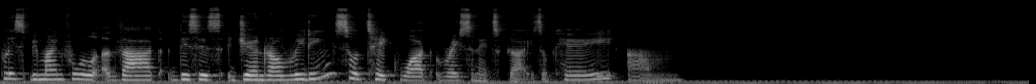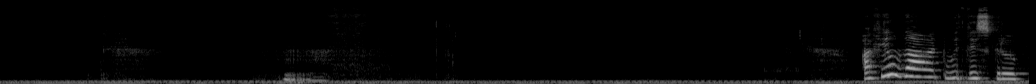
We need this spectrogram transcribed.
please be mindful that this is general reading so take what resonates guys okay? Um I feel that with this group,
